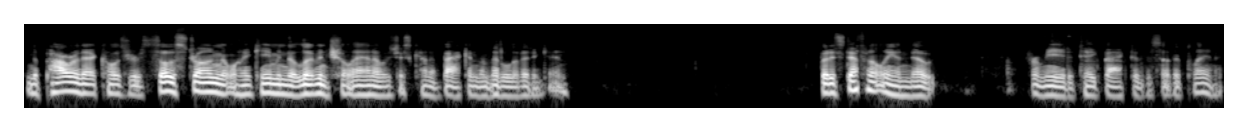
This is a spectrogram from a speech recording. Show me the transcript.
And the power of that culture is so strong that when I came into live in Chelan, I was just kind of back in the middle of it again. But it's definitely a note for me to take back to this other planet,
